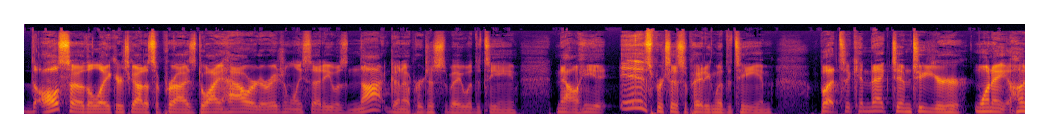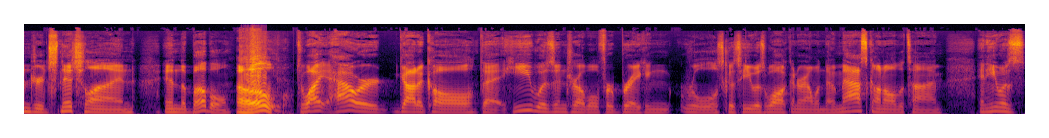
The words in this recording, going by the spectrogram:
the, also the Lakers got a surprise. Dwight Howard originally said he was not going to participate with the team. Now he is participating with the team. But to connect him to your 1 800 snitch line in the bubble, Oh, Dwight Howard got a call that he was in trouble for breaking rules because he was walking around with no mask on all the time, and he was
